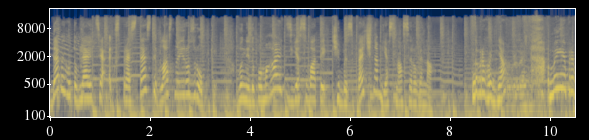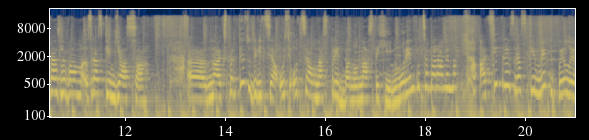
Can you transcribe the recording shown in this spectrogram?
де виготовляються експрес-тести власної розробки. Вони допомагають з'ясувати, чи безпечна м'ясна сировина. Доброго дня. Ми привезли вам зразки м'яса. Е, На експертизу, дивіться, ось оце у нас придбано на стихійному ринку, це баранина. А ці три зразки ми купили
